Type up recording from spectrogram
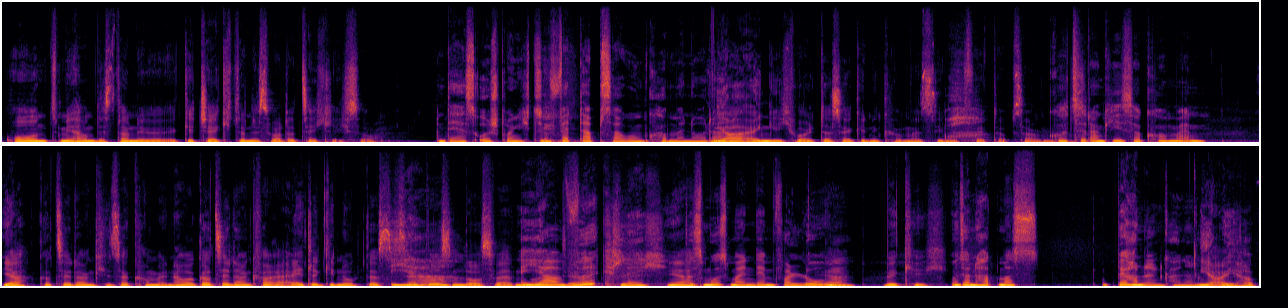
Und wir haben das dann gecheckt und es war tatsächlich so. Und der ist ursprünglich zur Fettabsaugung gekommen, oder? Ja, eigentlich wollte er sehr gerne kommen, sie mit oh, Fettabsaugen. Gott sei Dank ist er gekommen. Ja, Gott sei Dank ist er gekommen. Aber Gott sei Dank war er eitel genug, dass er ja. seinen Busen loswerden wollte. Ja, wirklich. Ja. Das muss man in dem Fall loben. Ja, wirklich. Und dann hat man es behandeln können? Ja, ich habe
